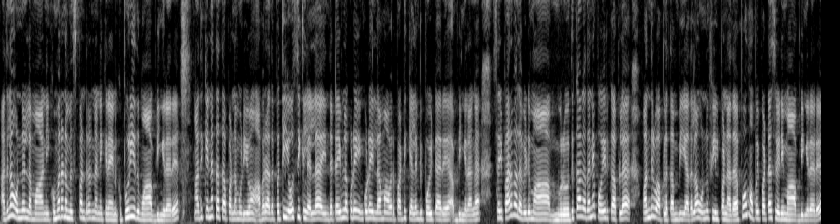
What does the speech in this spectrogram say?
அதெல்லாம் ஒன்றும் இல்லைம்மா. நீ குமரனை மிஸ் பண்ணுறேன்னு நினைக்கிறேன். எனக்கு புரியுதுமா அப்படிங்கிறாரு. அதுக்கு என்ன தாத்தா பண்ண முடியும்? அவர் அதை பற்றி யோசிக்கலல்ல. இந்த டைமில் கூட என் கூட இல்லாமல் அவர் பாட்டு கிளம்பி போயிட்டாரு அப்படிங்கிறாங்க. சரி பரவாயில்ல விடுமா. ஒரு இதுக்காக தானே போயிருக்காப்ல. வந்துருவாப்ல தம்பி. அதெல்லாம் ஒன்றும் ஃபீல் பண்ணாத. போமா போய் பட்டாசு வெடிமா அப்படிங்கிறாரு.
